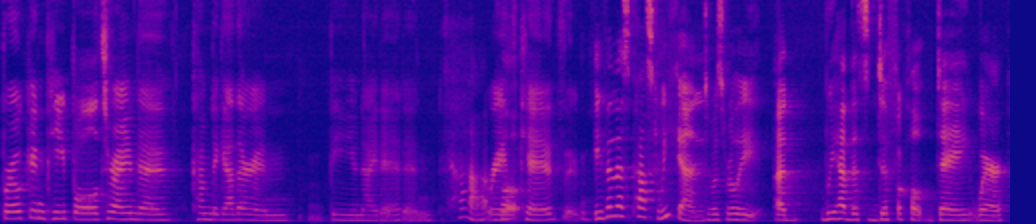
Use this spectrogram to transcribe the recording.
broken people trying to come together and be united and Yeah, raise well- kids. Even this past weekend was really a we had this difficult day where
